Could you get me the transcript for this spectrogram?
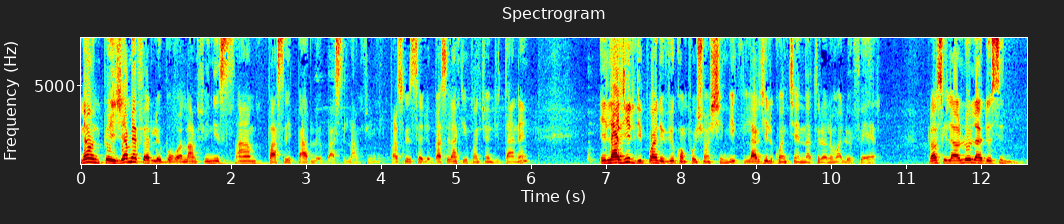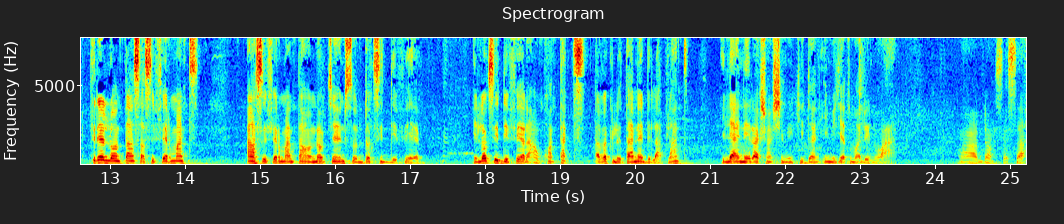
Mais on ne peut jamais faire le Bogo l'infini sans passer par le bassin l'infini. Parce que c'est le bassin qui contient du tanin. Et l'argile, du point de vue composition chimique, l'argile contient naturellement le fer. Lorsqu'il a l'eau là-dessus, très longtemps, ça se fermente en se fermentant, on obtient une sorte d'oxyde de fer. Et l'oxyde de fer, en contact avec le tanin de la plante, il y a une réaction chimique qui donne immédiatement le noir. Ah, donc c'est ça.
